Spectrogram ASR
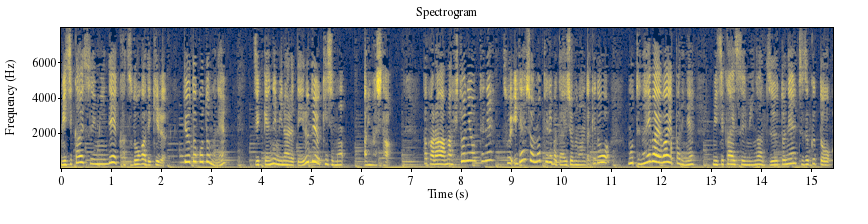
短い睡眠で活動ができるっていったこともね、実験で見られているという記事もありました。だから、まあ人によってね、そういう遺伝子を持っていれば大丈夫なんだけど、持ってない場合はやっぱりね、短い睡眠がずっとね、続くと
